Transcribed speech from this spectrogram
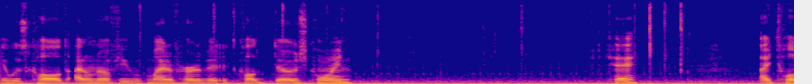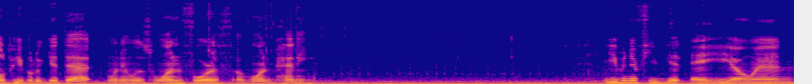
It was called, I don't know if you might have heard of it, it's called Dogecoin. Okay? I told people to get that when it was one fourth of one penny. Even if you get AEON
